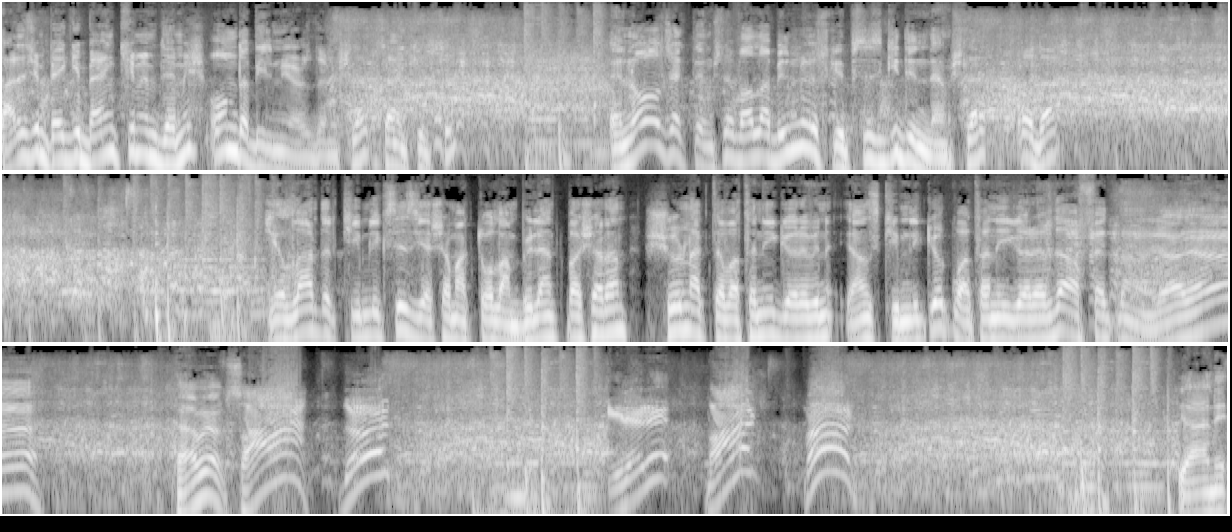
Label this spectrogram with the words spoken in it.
Kardeşim peki ben kimim demiş onu da bilmiyoruz demişler. Sen kimsin? E ne olacak demişler. Valla bilmiyoruz ki siz gidin demişler. O da Yıllardır kimliksiz yaşamakta olan Bülent Başaran Şırnak'ta vatani görevini yalnız kimlik yok vatani görevde affetme. ya ya. Tabii yok. Sağa dön. İleri marş marş. Yani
